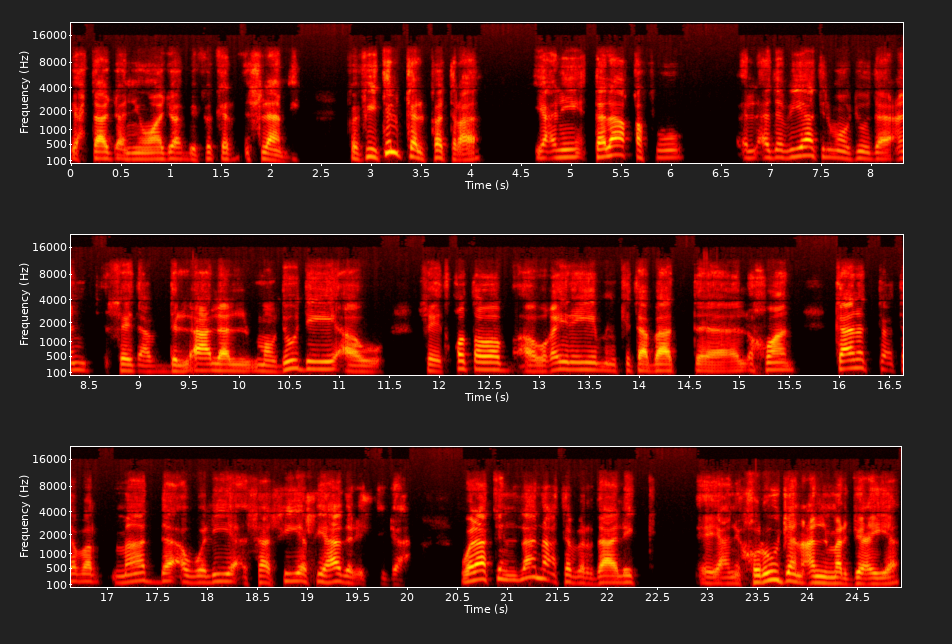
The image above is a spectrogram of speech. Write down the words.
يحتاج أن يواجه بفكر إسلامي. ففي تلك الفترة يعني تلاقفوا الأدبيات الموجودة عند سيد عبد الأعلى المودودي أو سيد قطب أو غيره من كتابات آه، الإخوان كانت تعتبر مادة أولية أساسية في هذا الاتجاه. ولكن لا نعتبر ذلك يعني خروجا عن المرجعية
